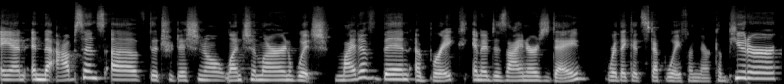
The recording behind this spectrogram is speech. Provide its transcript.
And in the absence of the traditional lunch and learn, which might have been a break in a designer's day where they could step away from their computer,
